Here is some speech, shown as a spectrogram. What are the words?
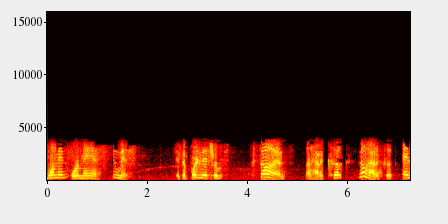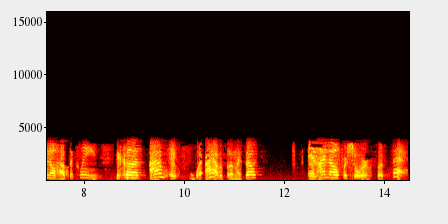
woman or man, human. It's important that your sons learn how to cook, know how to cook, and know how to clean. Because I, if, I have a son myself, and I know for sure, for a fact,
